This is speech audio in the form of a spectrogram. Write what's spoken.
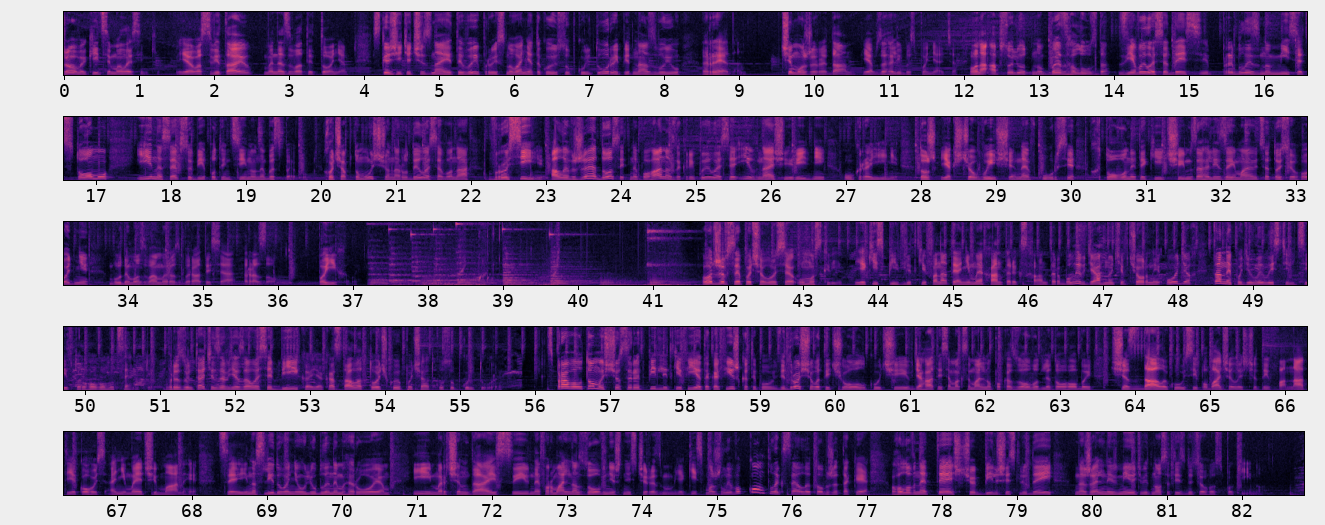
Що ви, кіці малесенькі? Я вас вітаю, мене звати Тоня. Скажіть, а чи знаєте ви про існування такої субкультури під назвою Редан? Чи може Редан? Я взагалі без поняття. Вона абсолютно безглузда, з'явилася десь приблизно місяць тому і несе в собі потенційну небезпеку. Хоча б тому, що народилася вона в Росії, але вже досить непогано закріпилася і в нашій рідній Україні. Тож, якщо ви ще не в курсі, хто вони такі, чим взагалі займаються, то сьогодні будемо з вами розбиратися разом. Поїхали! Отже, все почалося у Москві. Якісь підлітки, фанати аніме Hunter x Hunter були вдягнуті в чорний одяг та не поділили стільці в торговому центрі. В результаті зав'язалася бійка, яка стала точкою початку субкультури. Справа у тому, що серед підлітків є така фішка, типу відрощувати чолку чи вдягатися максимально показово для того, аби ще здалеку усі побачили, що ти фанат якогось аніме чи манги. Це і наслідування улюбленим героям, і мерчендайз, і неформальна зовнішність через якісь можливо комплекси, але то вже таке. Головне те, що більшість людей, на жаль, не вміють відноситись до цього спокійно.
